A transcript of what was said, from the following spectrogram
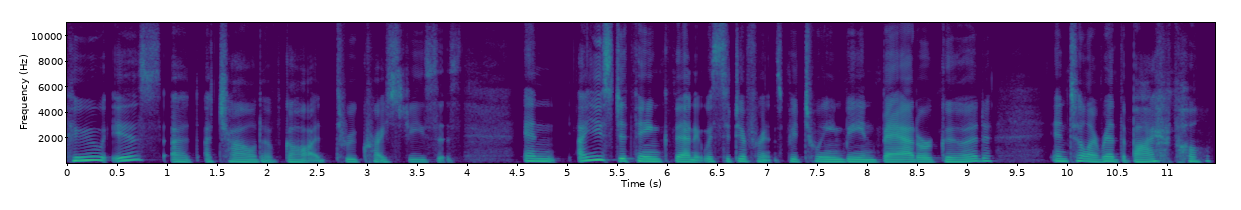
who is a, a child of God through Christ Jesus? And I used to think that it was the difference between being bad or good until I read the Bible,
